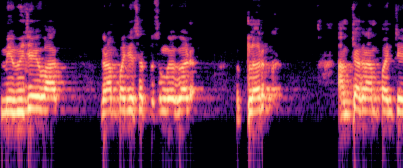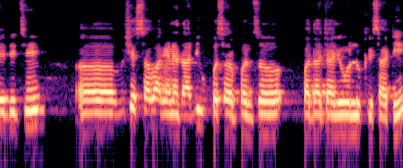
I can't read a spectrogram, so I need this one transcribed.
मी विजय वाघ ग्रामपंचायत सप्तशृंगगड क्लर्क. आमच्या ग्रामपंचायतीची विशेष सभा घेण्यात आली उपसरपंच पदाच्या निवडणुकीसाठी.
